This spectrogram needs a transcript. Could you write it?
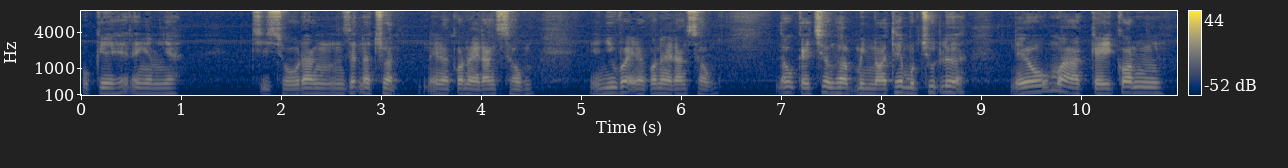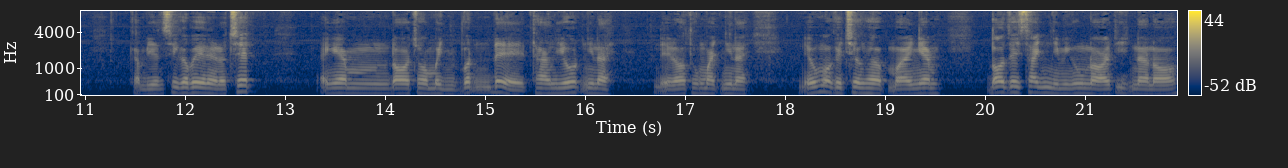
Ok hết anh em nhé. Chỉ số đang rất là chuẩn nên là con này đang sống. Thì như vậy là con này đang sống. Đâu cái trường hợp mình nói thêm một chút nữa. Nếu mà cái con cảm biến CKB này nó chết anh em đo cho mình vẫn để thang diode như này để đo thông mạch như này. Nếu mà cái trường hợp mà anh em đo dây xanh thì mình không nói thì là nó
